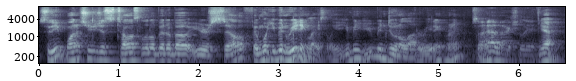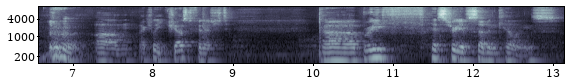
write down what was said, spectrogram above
Sudeep, why don't you just tell us a little bit about yourself and what you've been reading lately? You've been, you've been doing a lot of reading, right? So I have actually. Yeah. Um, actually, just finished uh, Brief History of Seven Killings,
